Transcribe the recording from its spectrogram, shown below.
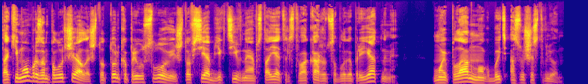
Таким образом, получалось, что только при условии, что все объективные обстоятельства окажутся благоприятными, мой план мог быть осуществлен.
